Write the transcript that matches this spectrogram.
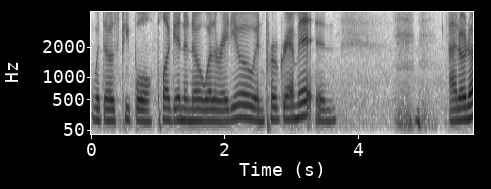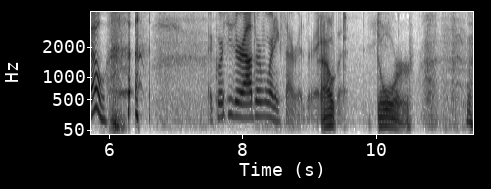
would those people plug in a NOAA weather radio and program it? And I don't know. of course, these are outdoor warning sirens, right? Outdoor. you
